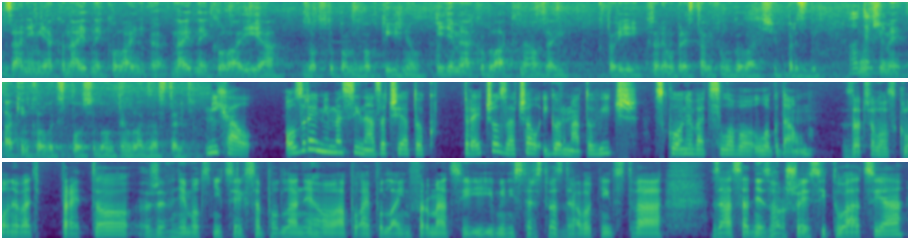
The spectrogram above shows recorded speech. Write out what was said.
za nimi ako na jednej, kolaji, e, na jednej kolaji a s odstupom dvoch týždňov. Ideme ako vlak naozaj ktorý, ktorému prestali fungovať brzdy. O, Musíme takže... akýmkoľvek spôsobom ten vlak zastaviť. Michal, ozrejmime si na začiatok, prečo začal Igor Matovič skloňovať slovo lockdown. Začal ho skloňovať preto, že v nemocniciach sa podľa neho a aj podľa informácií ministerstva zdravotníctva zásadne zhoršuje situácia.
